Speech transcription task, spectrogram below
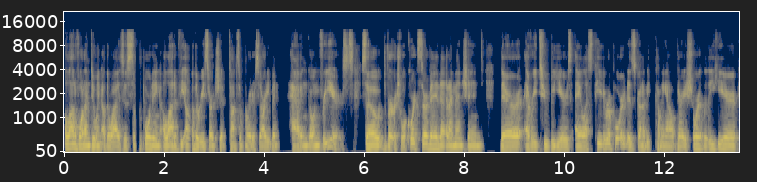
a lot of what I'm doing otherwise is supporting a lot of the other research that Thomson Reuters has already been having going for years. So the virtual court survey that I mentioned, their every two years ALSP report is going to be coming out very shortly here.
